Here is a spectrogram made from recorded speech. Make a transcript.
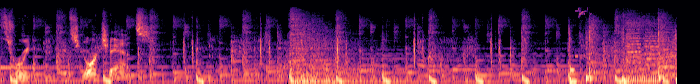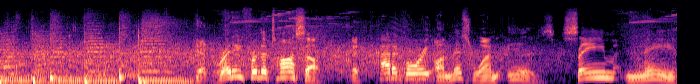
Three, it's your chance. Get ready for the toss up. The category on this one is same name.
